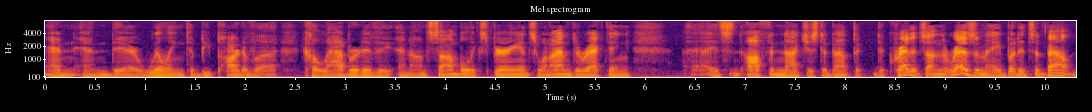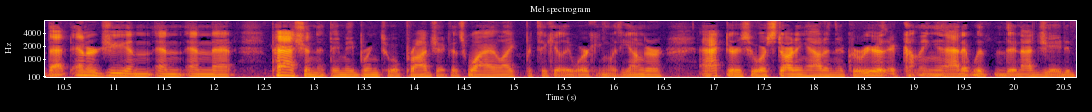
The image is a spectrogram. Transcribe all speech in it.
and and they're willing to be part of a collaborative and ensemble experience. When I'm directing uh, it's often not just about the, the credits on the resume, but it's about that energy and, and, and that passion that they may bring to a project. That's why I like particularly working with younger actors who are starting out in their career. They're coming at it with, they're not jaded.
